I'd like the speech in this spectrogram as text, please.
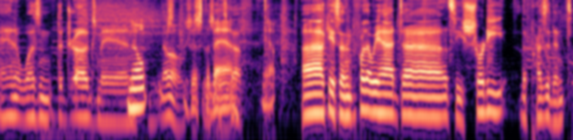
And it wasn't the drugs, man. Nope. No, was just the band. stuff. Yep. Uh, okay, so then before that we had uh, let's see, Shorty the President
